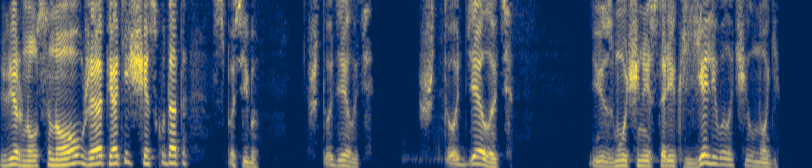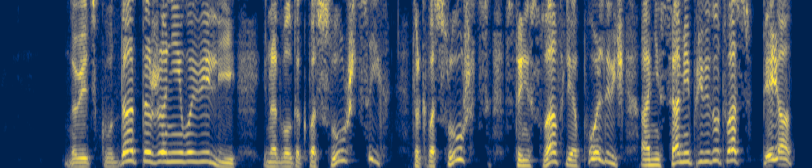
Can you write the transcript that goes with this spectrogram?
Вернулся, но уже опять исчез куда-то. — Спасибо. — Что делать? Что делать? Измученный старик еле волочил ноги. Но ведь куда-то же они его вели, и надо было только послушаться их, только послушаться, Станислав Леопольдович, они сами приведут вас вперед.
